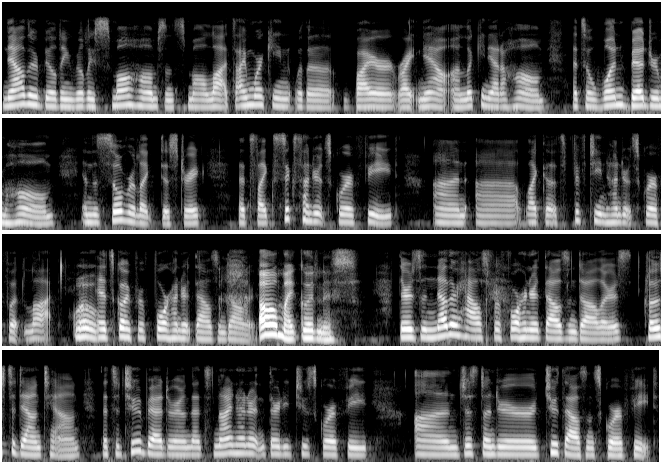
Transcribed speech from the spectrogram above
Now they're building really small homes and small lots. I'm working with a buyer right now on looking at a home that's a one bedroom home in the Silver Lake district that's like 600 square feet on uh, like a 1,500 square foot lot. Whoa. And it's going for $400,000. oh my goodness. There's another house for $400,000 close to downtown that's a two bedroom that's 932 square feet on just under 2,000 square feet,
